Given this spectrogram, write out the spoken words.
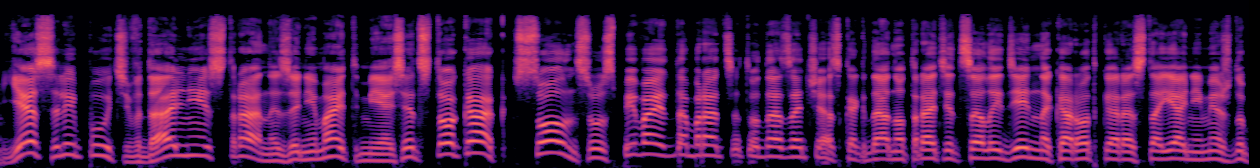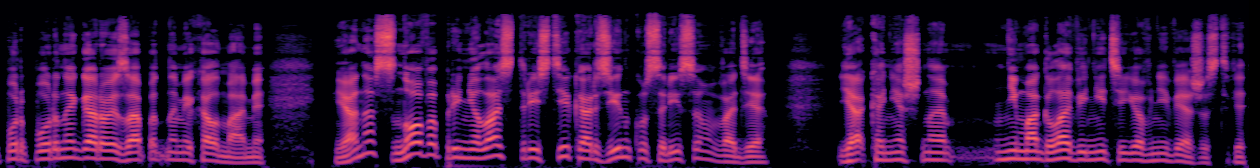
Если путь в дальние страны занимает месяц, то как солнце успевает добраться туда за час, когда оно тратит целый день на короткое расстояние между Пурпурной горой и западными холмами? И она снова принялась трясти корзинку с рисом в воде. Я, конечно, не могла винить ее в невежестве,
